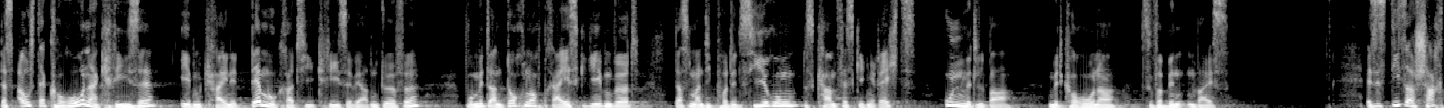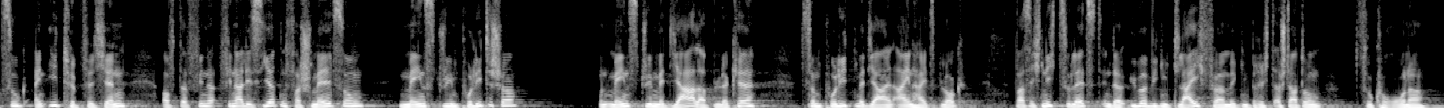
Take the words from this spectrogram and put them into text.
dass aus der Corona-Krise eben keine Demokratiekrise werden dürfe, womit dann doch noch preisgegeben wird, dass man die Potenzierung des Kampfes gegen rechts unmittelbar mit Corona zu verbinden weiß. Es ist dieser Schachzug ein i-Tüpfelchen auf der finalisierten Verschmelzung Mainstream-politischer und Mainstream-medialer Blöcke zum politmedialen Einheitsblock, was sich nicht zuletzt in der überwiegend gleichförmigen Berichterstattung zu Corona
